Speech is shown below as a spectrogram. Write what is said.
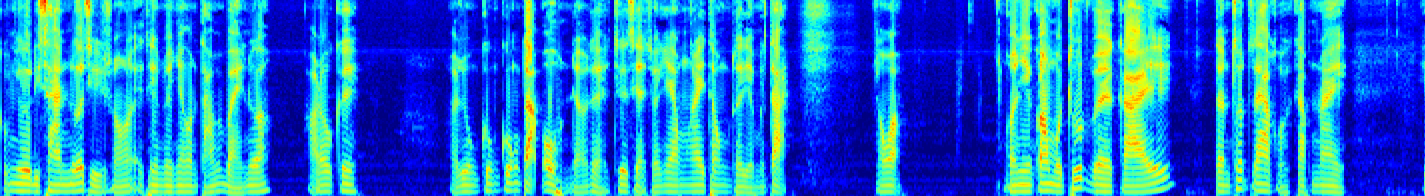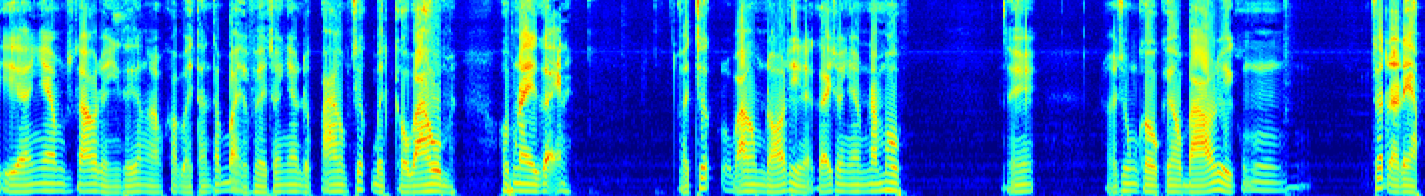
cũng như đi san nữa thì nó lại thêm cho anh em còn 87 nữa. Khá là ok. Nói chung cũng cũng tạm ổn để có thể chia sẻ cho anh em ngay trong thời điểm hiện tại. Đúng không ạ? Còn nhìn qua một chút về cái tần suất ra của cặp này thì anh em chúng ta có thể nhìn thấy rằng là cặp 7887 về cho anh em được ba hôm trước bệt cầu 3 hôm này. hôm nay gãy này. Và trước ba hôm đó thì lại gãy cho anh em 5 hôm đấy. Nói chung cầu kèo báo thì cũng rất là đẹp.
